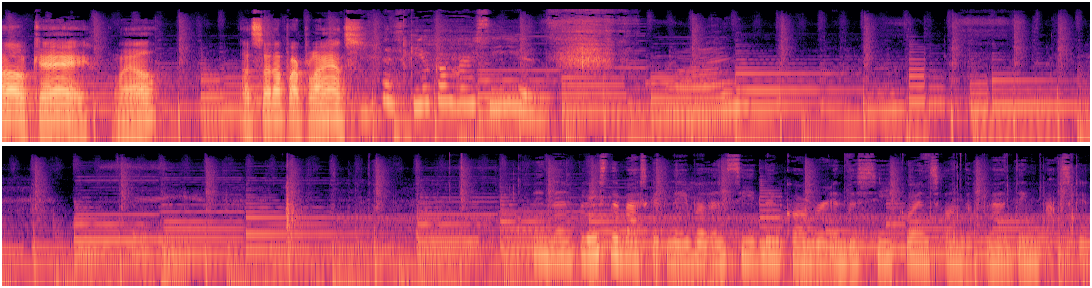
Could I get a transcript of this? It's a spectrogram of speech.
Okay, well, let's set up our plants. Yes, cucumber seeds. One. two, three. Place the basket label and seedling cover in the sequence on the planting basket.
